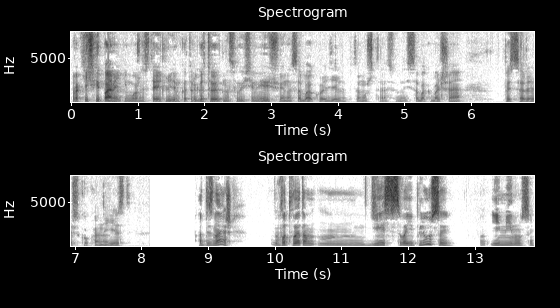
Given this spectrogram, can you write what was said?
Практически памятник можно ставить людям, которые готовят на свою семью, еще и на собаку отдельно, потому что, особенно если собака большая, представляешь, сколько она ест. А ты знаешь, вот в этом есть свои плюсы и минусы.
